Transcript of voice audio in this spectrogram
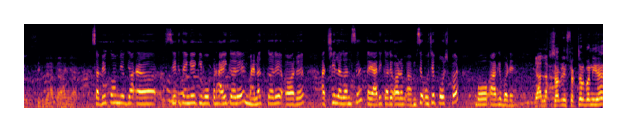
सीख देना चाहेंगे आप? सभी को हम सीख देंगे कि वो पढ़ाई करें मेहनत करें और अच्छी लगन से तैयारी करें और हमसे ऊँचे पोस्ट पर वो आगे बढ़ें। सब इंस्पेक्टर बनी है,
